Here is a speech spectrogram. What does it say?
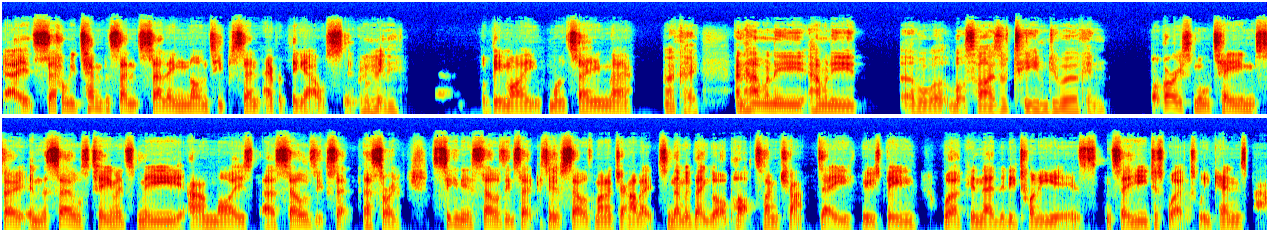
Yeah, it's uh, probably 10% selling, 90% everything else. It really? would, be, would be my, my saying there. Okay. And how many, how many, uh, what size of team do you work in? a very small team. So in the sales team, it's me and my uh, sales exec, uh, sorry, senior sales executive, sales manager Alex, and then we've then got a part-time chap Dave, who's been working there nearly 20 years, and so he just works weekends now.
